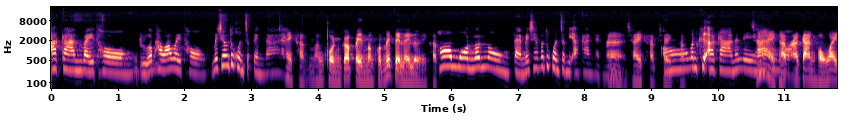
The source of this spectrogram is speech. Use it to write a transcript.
อาการวัยทอง หรือว่าภาวะวัยทอง ไม่ใช่ว่าทุกคนจะเป็นได้ ใช่ครับ บางคนก็เป็นบางคนไม่เป็นอะไรเลยครับฮอร์โมนลดลง แต่ไม่ใช่ว่าทุกคนจะมีอาการแบบนี้อ่าใช่ครับอ๋อใช่ครับมันคืออาการนั่นเองนะใช่ครับณหมอาการของวัย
